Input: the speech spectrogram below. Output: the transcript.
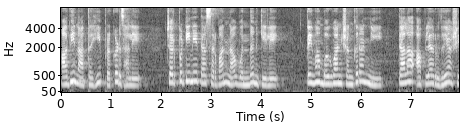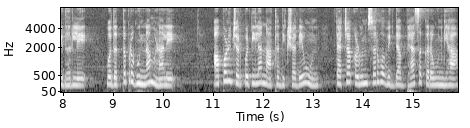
आदिनाथही प्रकट झाले. चरपटीने त्या सर्वांना वंदन केले. तेव्हा भगवान शंकरांनी त्याला आपल्या हृदयाशी धरले व दत्तप्रभूंना म्हणाले आपण चरपटीला नाथदीक्षा देऊन त्याच्याकडून सर्व विद्याभ्यास करवून घ्या.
